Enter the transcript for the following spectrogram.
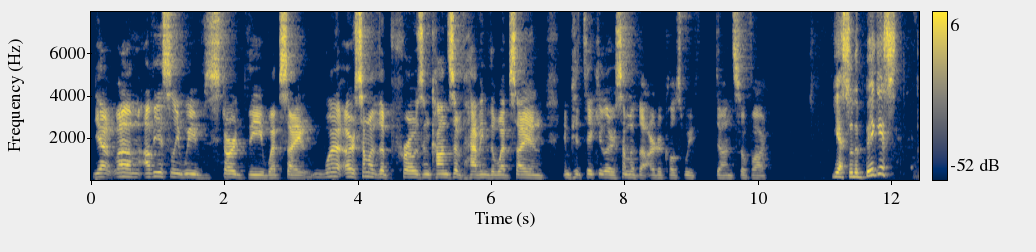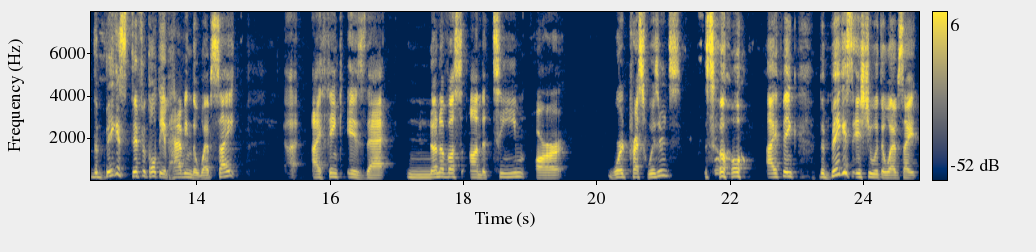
Yeah, um, obviously we've started the website. What are some of the pros and cons of having the website, and in particular, some of the articles we've done so far? Yeah. So the biggest the biggest difficulty of having the website, I, I think, is that none of us on the team are WordPress wizards. So I think the biggest issue with the website,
